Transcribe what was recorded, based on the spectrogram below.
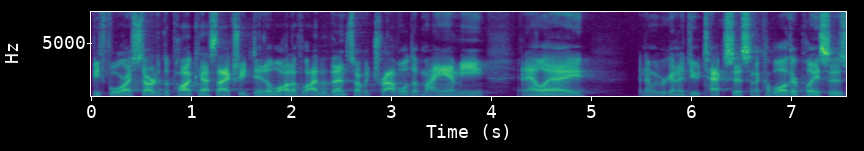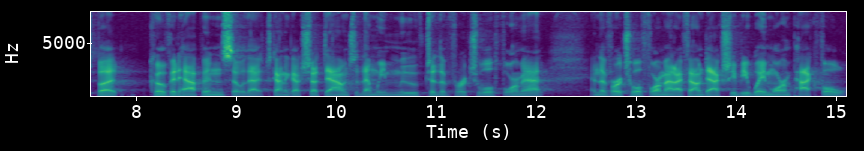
Before I started the podcast, I actually did a lot of live events. So I would travel to Miami and LA, and then we were going to do Texas and a couple other places, but COVID happened, so that kind of got shut down. So then we moved to the virtual format. And the virtual format I found to actually be way more impactful,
